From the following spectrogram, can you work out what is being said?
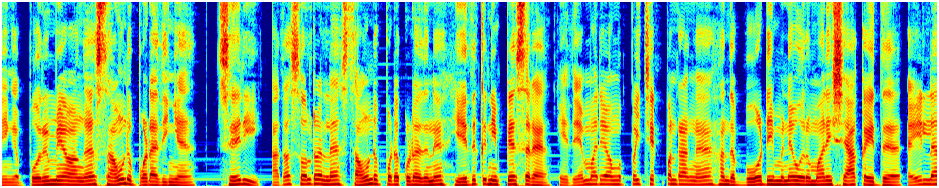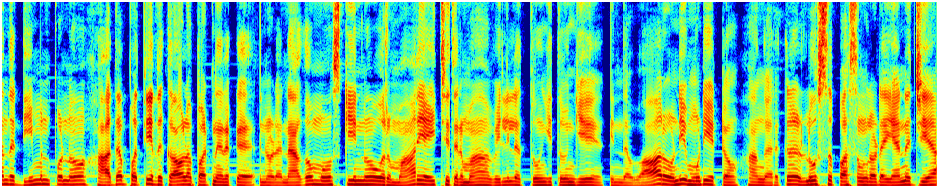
நீங்க நீங்கள் பொறுமையாக வாங்க சவுண்டு போடாதீங்க. சரி அதான் சொல்கிறேன்ல சவுண்டு போடக்கூடாதுன்னு எதுக்கு நீ பேசுகிற இதே மாதிரி அவங்க போய் செக் பண்ணுறாங்க அந்த போர்டிமனே ஒரு மாதிரி ஷாக் ஆயிடுது கையில் அந்த டீமன் பொண்ணும் அதை பற்றி அது கவலைப்பட்டுன்னு இருக்கு. என்னோட நகமும் ஸ்கின்னும் ஒரு மாதிரி ஆயிடுச்சு தெரியுமா? வெளியில் தூங்கி தூங்கி இந்த வாரம் ஒண்டி முடியட்டும் அங்கே இருக்கிற லூசு பசங்களோட எனர்ஜியை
